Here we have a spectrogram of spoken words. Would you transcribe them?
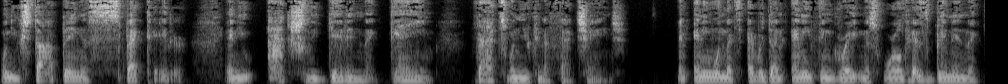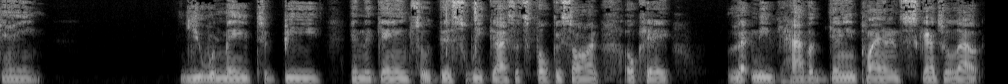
When you stop being a spectator and you actually get in the game, that's when you can affect change. And anyone that's ever done anything great in this world has been in the game. You were made to be in the game. So this week, guys, let's focus on, okay, let me have a game plan and schedule out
